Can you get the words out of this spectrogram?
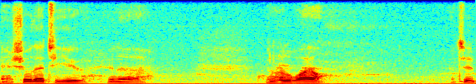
and show that to you in a, in a little while. That's it.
